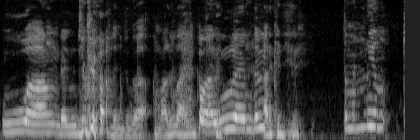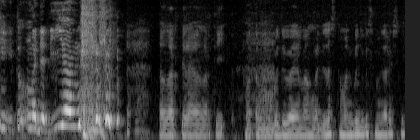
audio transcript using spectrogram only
uang dan juga Dan juga kemaluan. Kemaluan. Tapi Harga diri temen lu yang kayak gitu nggak jadian. Gak ngerti lah, gak ngerti Sama temen gue juga emang gak jelas Temen gue juga sebenarnya sih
